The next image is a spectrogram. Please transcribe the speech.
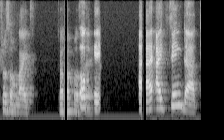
throw some light to help us there. Okay. I, I think that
